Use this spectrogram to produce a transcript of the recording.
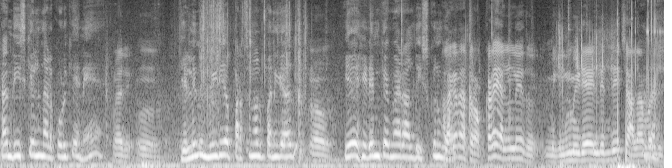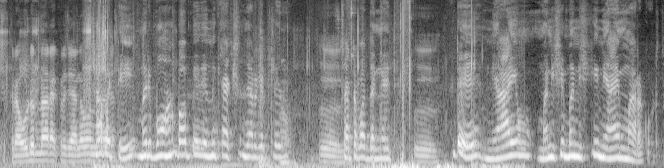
కానీ తీసుకెళ్ళింది వాళ్ళ కొడుకేనే. వెళ్ళింది మీడియా పర్సనల్ పని కాదు. ఏ హిడెన్ కెమెరాలు తీసుకుని అతను ఒక్కడే వెళ్ళలేదు. మిగిలిన మీడియా వెళ్ళింది చాలా మంది క్రౌడ్ ఉన్నారు అక్కడ జనం ఉన్నారు. కాబట్టి మరి మోహన్ బాబు మీద ఎందుకు యాక్షన్ జరగట్లేదు? చట్టబద్ధంగా అయితే. అంటే న్యాయం మనిషి మనిషికి న్యాయం మారకూడదు.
